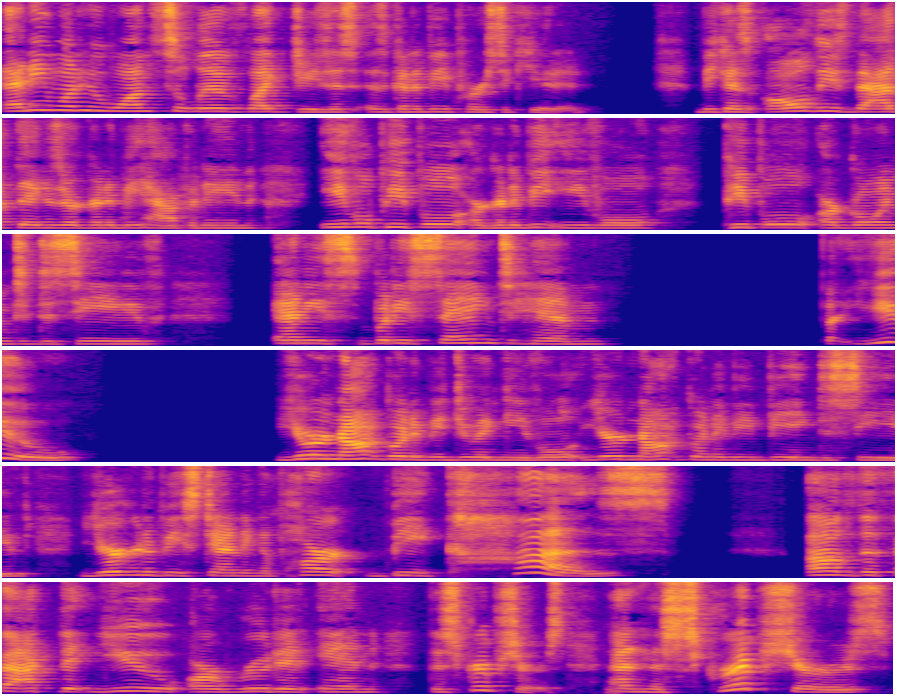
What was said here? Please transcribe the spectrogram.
anyone who wants to live like Jesus is going to be persecuted because all these bad things are going to be happening. Evil people are going to be evil. People are going to deceive. And he's, but he's saying to him, but you, you're not going to be doing evil. You're not going to be being deceived. You're going to be standing apart because of the fact that you are rooted in the scriptures. And the scriptures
